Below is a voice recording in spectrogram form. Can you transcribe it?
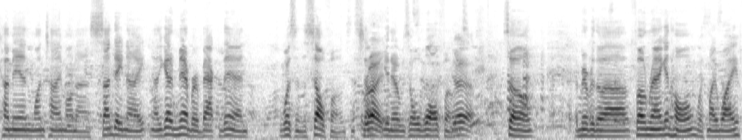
come in one time on a Sunday night. Now you got to remember back then it wasn't the cell phones and stuff. Right. You know, it was old wall phones. Yeah. So I remember the uh, phone rang at home with my wife,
